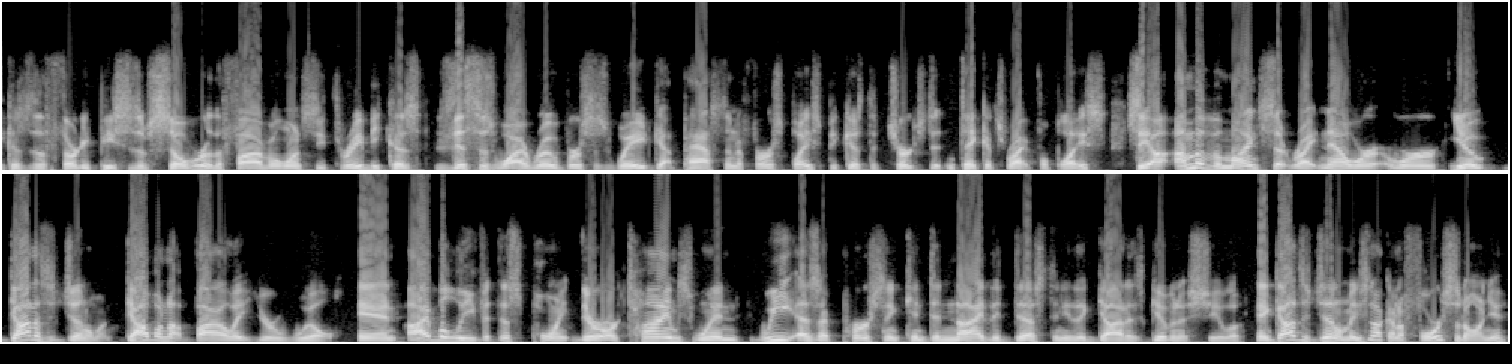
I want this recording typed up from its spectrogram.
because of the 30 pieces of silver of the 501c3 because this is why Roe versus Wade got passed in the first place because the church didn't take its rightful place. See, I'm of a mindset right now where, where you know, God is a gentleman. God will not violate your will. And I believe at this point, there are times when we as a person can deny the destiny that God has given us, Sheila. And God's a gentleman. He's not going to force it on you.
